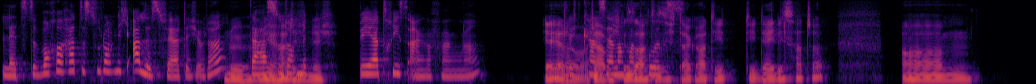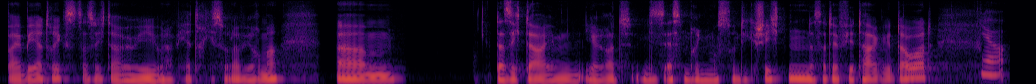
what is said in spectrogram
Letzte Woche hattest du noch nicht alles fertig, oder? Nö, da hast nee, du doch mit nicht. Beatrice angefangen, ne? Ja, ja, da, Vielleicht da kannst habe du ja ich gesagt, dass ich da gerade die, die Dailies hatte. Ähm, bei Beatrix, dass ich da irgendwie, oder Beatrice oder wie auch immer, ähm, dass ich da eben ihr gerade dieses Essen bringen musste und die Geschichten. Das hat ja vier Tage gedauert. Ja.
